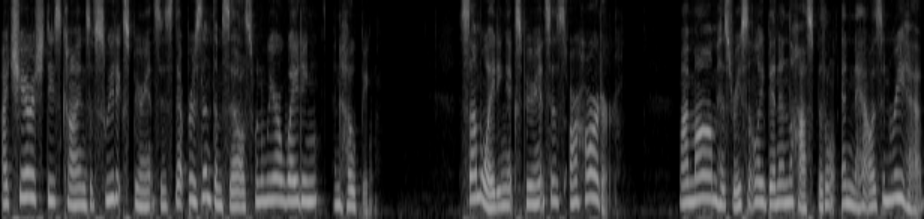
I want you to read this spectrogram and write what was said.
I cherish these kinds of sweet experiences that present themselves when we are waiting and hoping. Some waiting experiences are harder. My mom has recently been in the hospital and now is in rehab.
